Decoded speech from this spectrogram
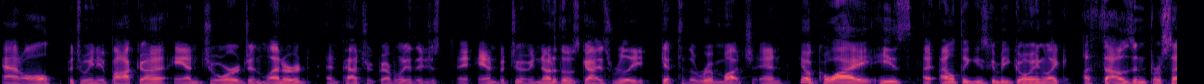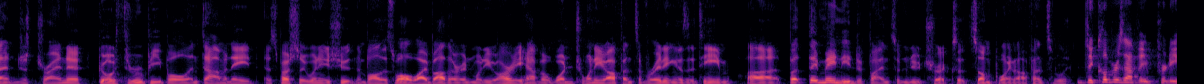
at all between Ibaka and George and Leonard and Patrick Beverley. They just, and Batum. I mean, none of those guys really get to the rim much. And, you know, Kawhi, he's, I, don't think he's going to be going like a thousand percent just trying to go through people and dominate, especially when he's shooting the ball this well. Why bother? And when you already have a 120 offensive rating as a team, uh, but they may need to find some new tricks at some point offensively. The Clippers have a pretty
